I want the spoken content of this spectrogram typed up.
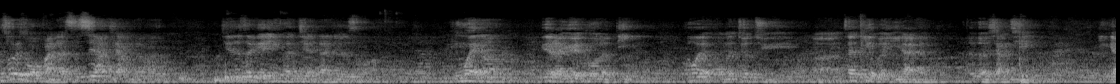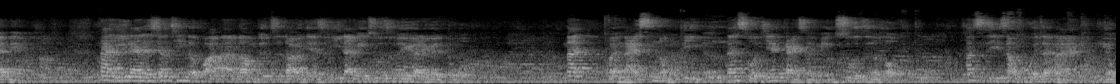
可是为什么反而是下降的呢？其实这原因很简单，就是什么？因为呢，越来越多的地，各位，我们就举呃，在地有没有宜兰的这个乡亲？应该没有哈。那宜兰的相亲的话，那那我们就知道一件事：宜兰民宿是不是越来越多？那本来是农地的，但是我今天改成民宿之后，它实际上不会再拿来农用，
